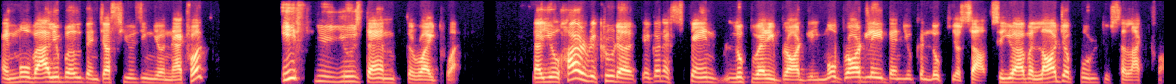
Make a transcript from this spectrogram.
and more valuable than just using your network if you use them the right way. Now you hire a recruiter, they're going to spend look very broadly, more broadly than you can look yourself. So you have a larger pool to select from.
